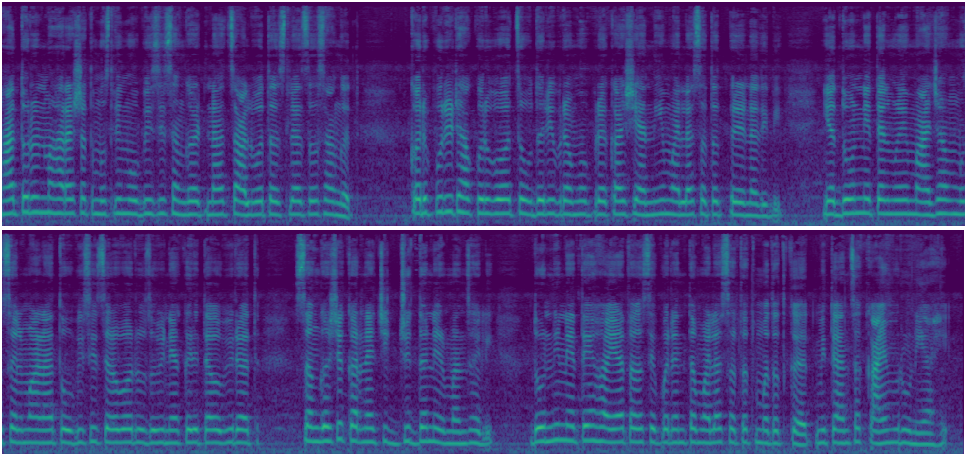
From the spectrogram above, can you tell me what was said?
हा तरुण महाराष्ट्रात मुस्लिम ओबीसी संघटना चालवत असल्याचं सांगत कर्पुरी ठाकूर व चौधरी ब्रह्मप्रकाश यांनी मला सतत प्रेरणा दिली. या दोन नेत्यांमुळे माझ्या मुसलमानात ओबीसी चळवळ रुजविण्याकरिता अविरत संघर्ष करण्याची जिद्द निर्माण झाली. दोन्ही नेते हयात असेपर्यंत मला सतत मदत करत. मी त्यांचा कायम ऋणी आहे.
